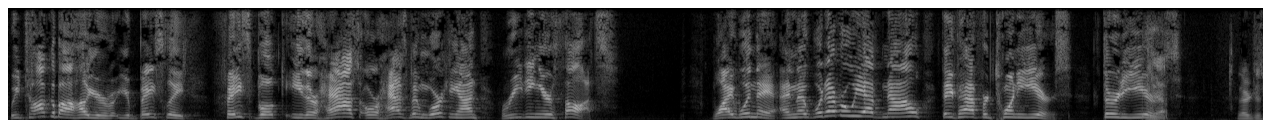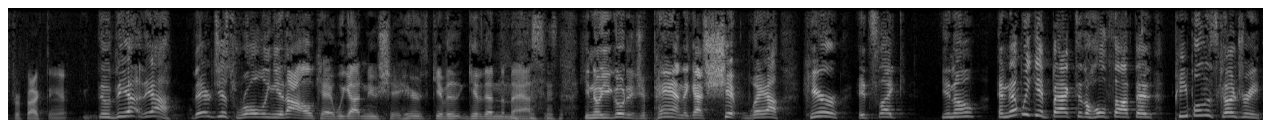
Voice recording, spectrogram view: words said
we talk about how you're you're basically Facebook either has or has been working on reading your thoughts. Why wouldn't they? And then whatever we have now, they've had for 20 years, 30 years. they're just perfecting it. Dude, yeah, yeah, they're just rolling it out. Okay, we got new shit. Here's give it, give them the masses. you know, you go to Japan, they got shit way out. Here, it's like you know, and then we get back to the whole thought that people in this country,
